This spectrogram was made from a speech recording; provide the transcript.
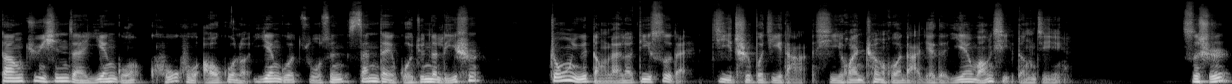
当巨星在燕国苦苦熬过了燕国祖孙三代国君的离世，终于等来了第四代记吃不记打、喜欢趁火打劫的燕王喜登基。此时，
